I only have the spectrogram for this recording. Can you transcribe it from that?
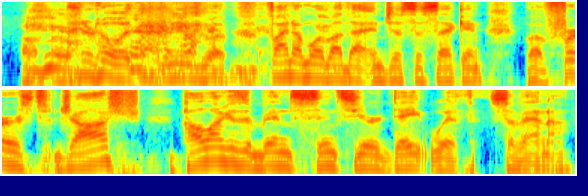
I don't know what that means, but find out more about that in just a second. But first, Josh, how long has it been since your date with Savannah?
